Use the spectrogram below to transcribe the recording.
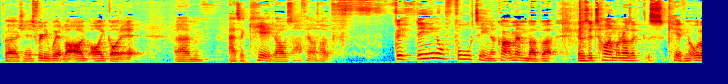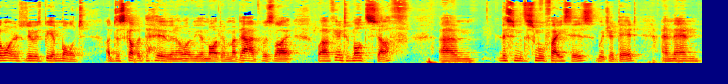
version. It's really weird. Like I, I got it. Um, as a kid, I was I think I was like 15 or 14, I can't remember, but there was a time when I was a kid and all I wanted to do was be a mod. I discovered The Who and I wanted to be a mod, and my dad was like, Well, if you're into mod stuff, um, listen to the Small Faces, which I did, and then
